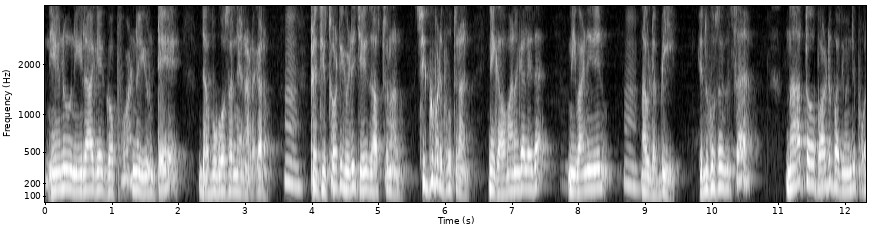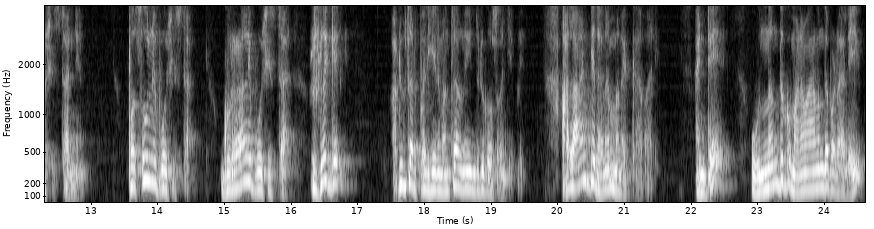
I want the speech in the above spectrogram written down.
నేను నీలాగే గొప్పవాడిని ఉంటే డబ్బు కోసం నేను అడగను. ప్రతి చోటికి వెళ్ళి చేయి దాస్తున్నాను. సిగ్గుపడిపోతున్నాను. నీకు అవమానంగా లేదా? నీ వాడిని నేను నాకు డబ్బు. ఎందుకోసం తెలుసా? నాతో పాటు పది మంది పోషిస్తాను నేను. పశువుల్ని పోషిస్తా గుర్రాల్ని పోషిస్తా ఋషులకి అడుగుతాడు పదిహేను మంత్రాలను ఇంద్రుడి కోసం అని చెప్పి. అలాంటి ధనం మనకు కావాలి. అంటే ఉన్నందుకు మనం ఆనందపడాలి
